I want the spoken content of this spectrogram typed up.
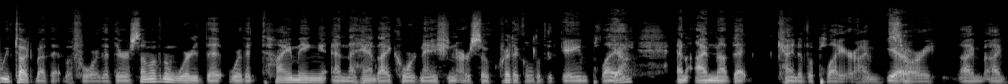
we've talked about that before. That there are some of them where that where the timing and the hand-eye coordination are so critical to the gameplay, Yeah. and I'm not that kind of a player. I'm Yeah. sorry. I'm I'm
